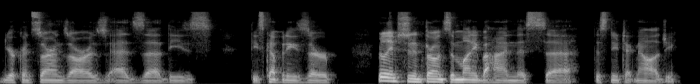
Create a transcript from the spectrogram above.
your concerns are as as uh, these these companies are really interested in throwing some money behind this uh, this new technology.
